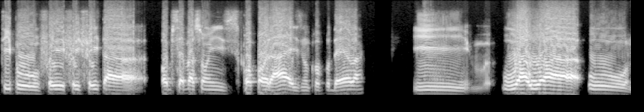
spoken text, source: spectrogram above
tipo, foi, foi feita observações corporais no corpo dela e o, o, o,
